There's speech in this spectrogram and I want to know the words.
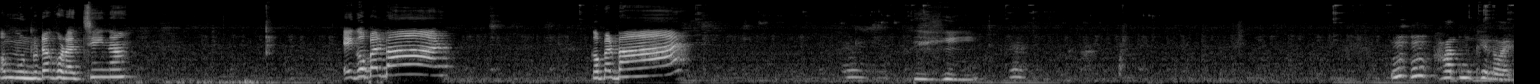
ও মুন্ডুটা ঘোরাচ্ছেই না। এই গোপাল বার গোপাল উম, হাত মুখে নয়।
